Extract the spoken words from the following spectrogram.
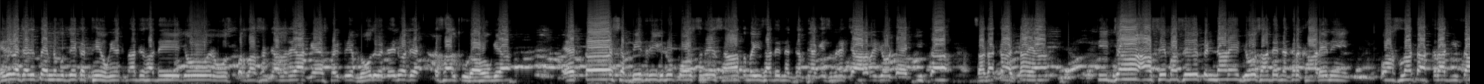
ਇਹਦੇ ਵਿੱਚ ਅੱਜ ਤਿੰਨ ਮੁੱਦੇ ਇਕੱਠੇ ਹੋ ਗਏ। ਇੱਕ ਤਾਂ ਅੱਜ ਸਾਡੇ ਜੋ ਰੋਸ ਪ੍ਰਦਰਸ਼ਨ ਚੱਲ ਰਿਹਾ, ਗੈਸ ਫੈਕਟਰੀ ਵਿਰੋਧ ਵਿੱਚ, ਇਹਨੂੰ ਅੱਜ ਇੱਕ ਸਾਲ ਪੂਰਾ ਹੋ ਗਿਆ। ਇੱਕ 26 ਤਰੀਕ ਨੂੰ ਪੁਲਿਸ ਨੇ ਸ਼ਾਂਤਮਈ ਸਾਡੇ ਨਗਰ ਤੇ ਆ ਕੇ ਸਵੇਰੇ 4 ਵਜੇ ਜੋ ਅਟੈਕ ਕੀਤਾ, ਸਾਡਾ ਘਾਟਾ ਆ। ਤੀਜਾ ਆਸੇ-ਪਾਸੇ ਦੇ ਪਿੰਡਾਂ ਨੇ ਜੋ ਸਾਡੇ ਨਗਰ ਖਾੜੇ ਨੇ ਹੌਸਲਾ ਟਾਕਰਾ ਕੀਤਾ।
